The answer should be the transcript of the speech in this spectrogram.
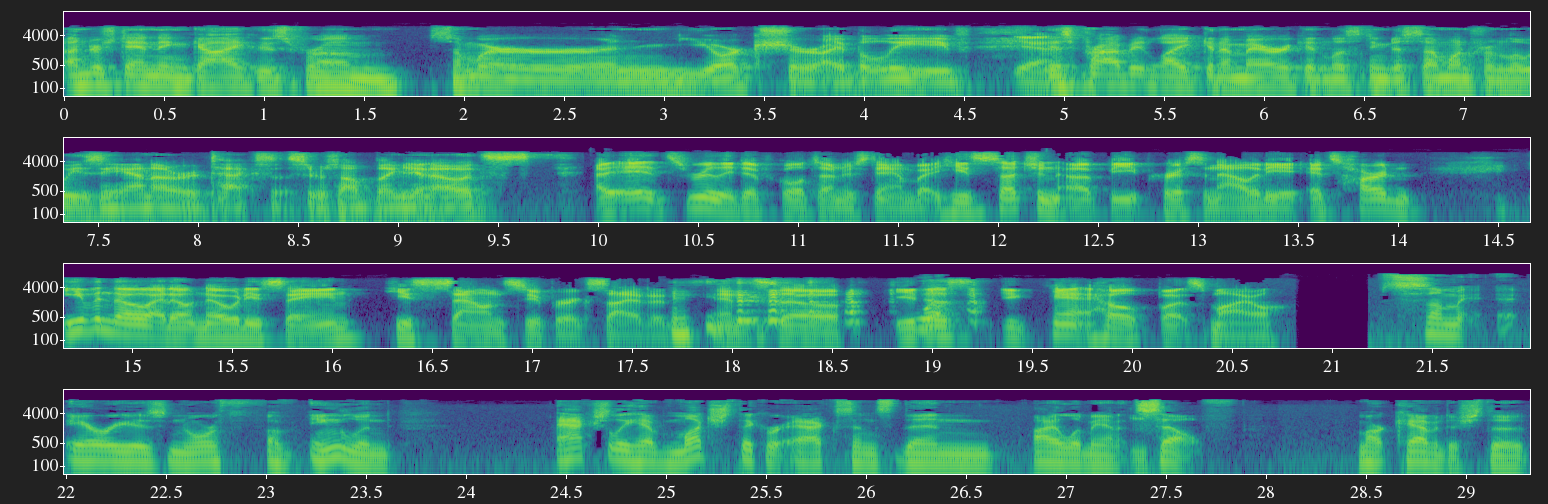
understanding guy who's from somewhere in Yorkshire, I believe, yeah. is probably like an American listening to someone from Louisiana or Texas or something. Yeah. You know, it's it's really difficult to understand. But he's such an upbeat personality. It's hard. Even though I don't know what he's saying, he sounds super excited, and so you just you can't help but smile some areas north of England actually have much thicker accents than Isle of Man itself. Mark Cavendish, the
